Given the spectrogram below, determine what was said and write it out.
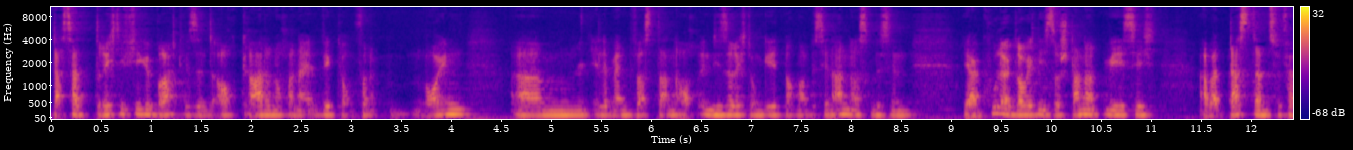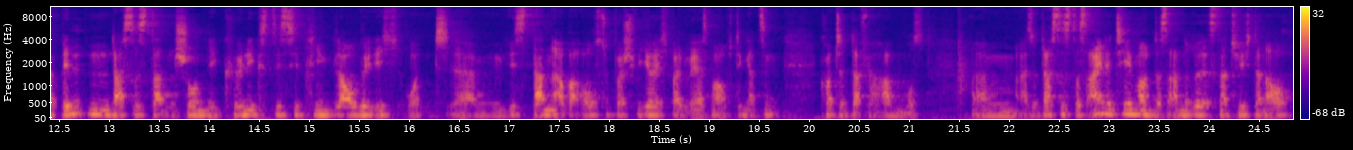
das hat richtig viel gebracht. Wir sind auch gerade noch an der Entwicklung von einem neuen ähm, Element, was dann auch in diese Richtung geht, nochmal ein bisschen anders, ein bisschen ja, cooler, glaube ich, nicht so standardmäßig. Aber das dann zu verbinden, das ist dann schon die Königsdisziplin, glaube ich, und ähm, ist dann aber auch super schwierig, weil du erstmal auch den ganzen Content dafür haben musst. Ähm, also das ist das eine Thema und das andere ist natürlich dann auch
